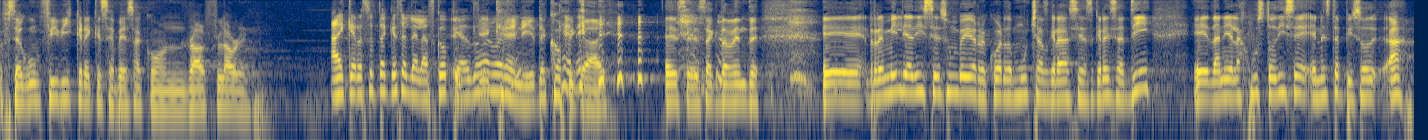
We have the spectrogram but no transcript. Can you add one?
según Phoebe, cree que se besa con Ralph Lauren. Ay, que resulta que es el de las copias, ¿no? Kenny, the copy guy. Ese, exactamente. Eh, Remilia dice, es un bello recuerdo, muchas gracias. Gracias a ti. Eh, Daniela Justo dice, en este episodio, ah,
